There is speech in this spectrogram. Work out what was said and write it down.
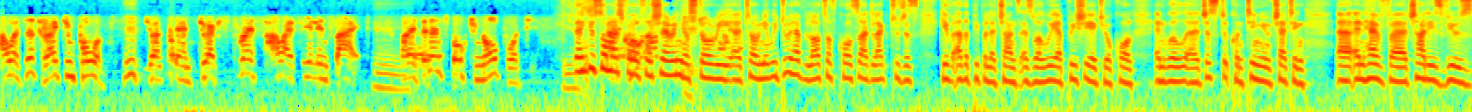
I was just writing poems, do you understand, to express how I feel inside. But I didn't spoke to nobody. Thank you so much for, for sharing your story, uh, Tony. We do have lots of calls, so I'd like to just give other people a chance as well. We appreciate your call, and we'll uh, just to continue chatting uh, and have uh, Charlie's views.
